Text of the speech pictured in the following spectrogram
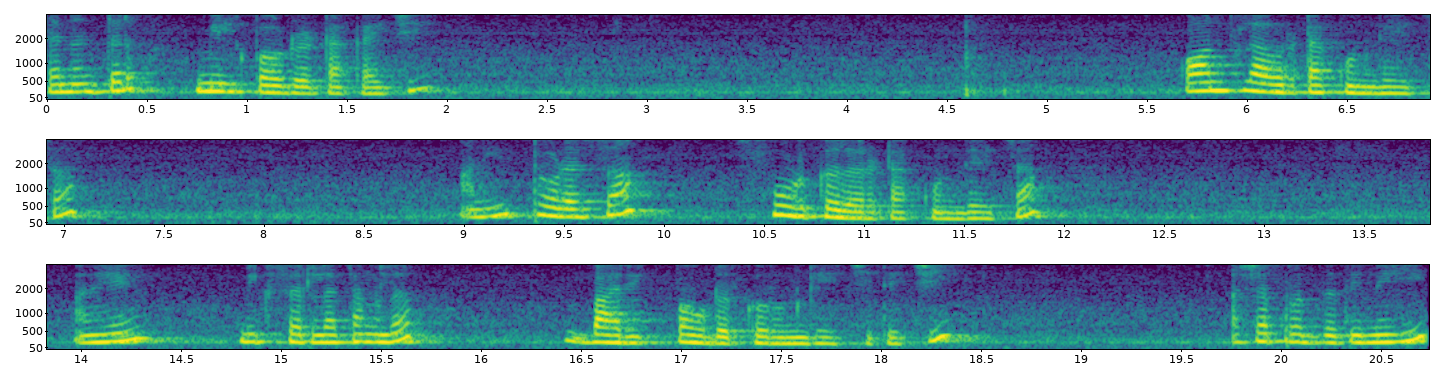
त्यानंतर मिल्क पावडर टाकायची. कॉर्नफ्लावर टाकून घ्यायचं. आणि थोडासा फूड कलर टाकून घ्यायचा. आणि हे मिक्सरला चांगलं बारीक पावडर करून घ्यायची त्याची. अशा पद्धतीने ही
